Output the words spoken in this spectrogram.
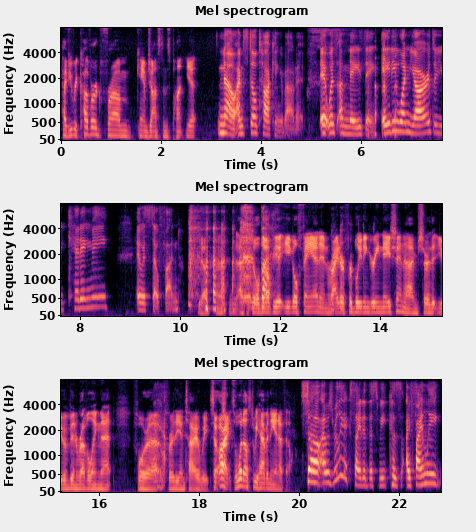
have you recovered from Cam Johnston's punt yet? No, I'm still talking about it. It was amazing. 81 yards. Are you kidding me? It was so fun. yeah. As a Philadelphia but, Eagle fan and writer for Bleeding Green Nation, I'm sure that you have been reveling that for uh, for the entire week. So, all right. So, what else do we have in the NFL? So, I was really excited this week because I finally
